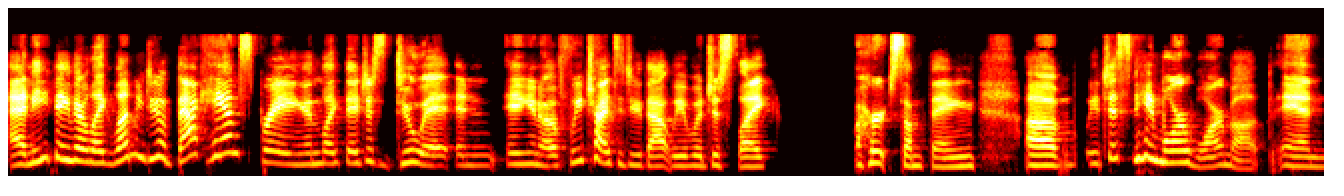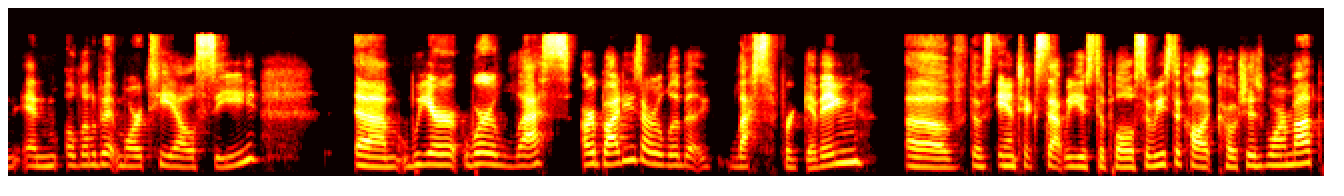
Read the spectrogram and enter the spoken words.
anything they're like let me do a back handspring and like they just do it and, and you know if we tried to do that we would just like hurt something. Um, we just need more warm up and and a little bit more TLC. Um, we are we're less our bodies are a little bit less forgiving of those antics that we used to pull. So we used to call it coaches warm up.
